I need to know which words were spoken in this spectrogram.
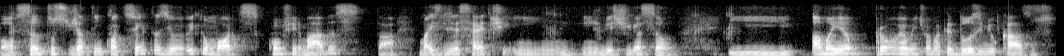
ó, Santos já tem 408 mortes confirmadas, tá? Mais 17 em, em investigação. e amanhã provavelmente vai bater 12 mil casos.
